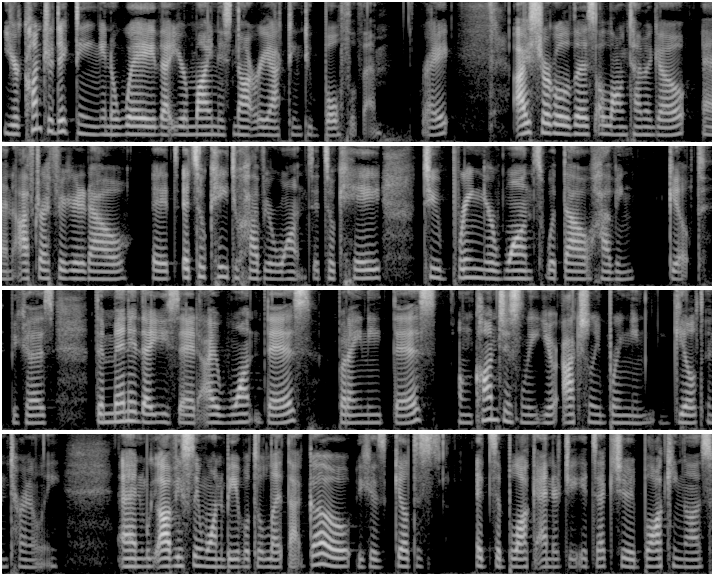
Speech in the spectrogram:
you're contradicting in a way that your mind is not reacting to both of them, right? I struggled with this a long time ago, and after I figured it out, it's it's okay to have your wants. It's okay to bring your wants without having guilt because the minute that you said I want this, but I need this, unconsciously you're actually bringing guilt internally. And we obviously want to be able to let that go because guilt is it's a block energy. It's actually blocking us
